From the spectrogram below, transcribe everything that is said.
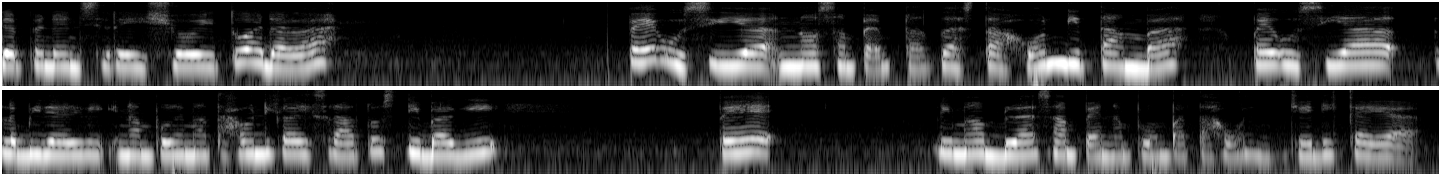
dependency ratio itu adalah P usia 0 sampai 14 tahun ditambah P usia lebih dari 65 tahun dikali 100 dibagi P 15 sampai 64 tahun. Jadi kayak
